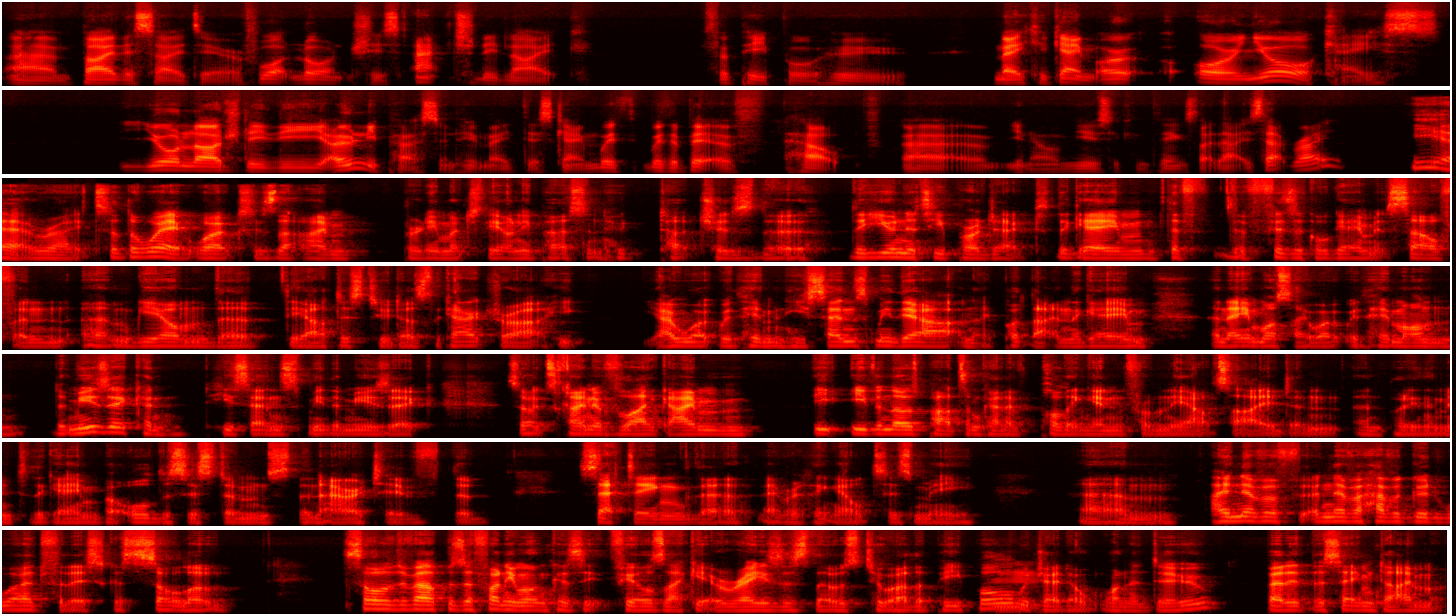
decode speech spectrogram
um, by this idea of what launch is actually like for people who make a game, or or in your case, you're largely the only person who made this game with with a bit of help, uh, you know, music and things like that. Is that right? Yeah, right. So the way it works is that I'm pretty much the only person who touches the the Unity project, the game, the the physical game itself, and um, Guillaume, the the artist who does the character art, he I work with him and he sends me the art and I put that in the game. And Amos, I work with him on the music and he sends me the music. So it's kind of like I'm even those parts I'm kind of pulling in from the outside and and putting them into the game. But all the systems, the narrative, the setting, the everything else is me. Um, I never I never have a good word for this because solo solo developer is a funny one because it feels like it erases those two other people, mm. which I don't want to do. But at the same time,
